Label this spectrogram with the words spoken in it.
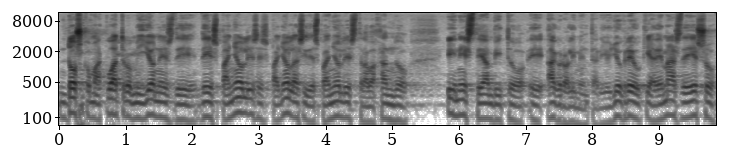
2,4 millones de, españoles, españolas y de españoles trabajando en este ámbito eh, agroalimentario. Yo creo que además de eso,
